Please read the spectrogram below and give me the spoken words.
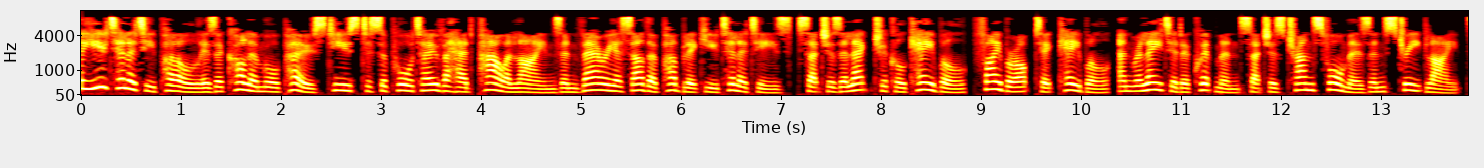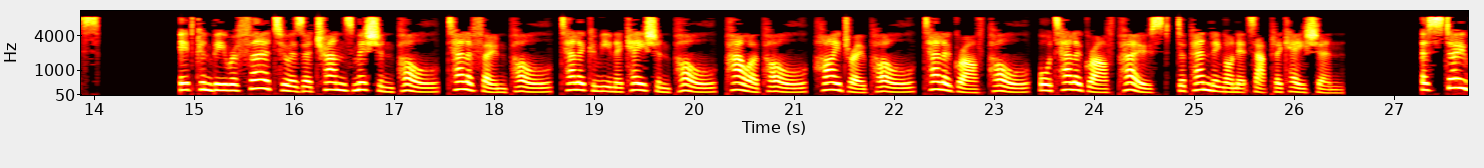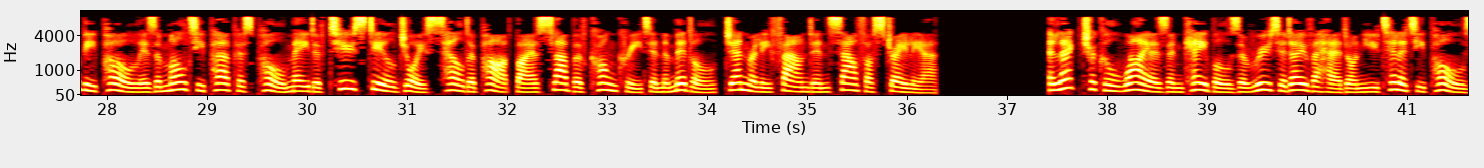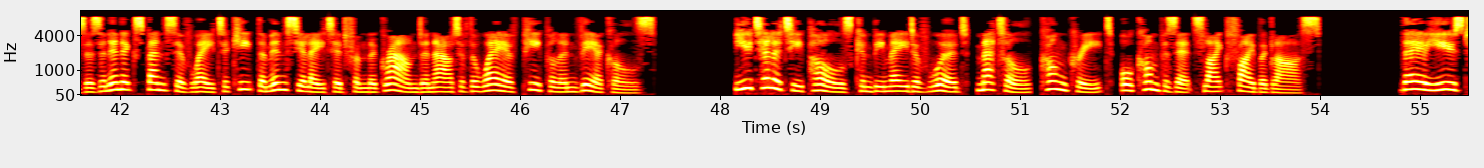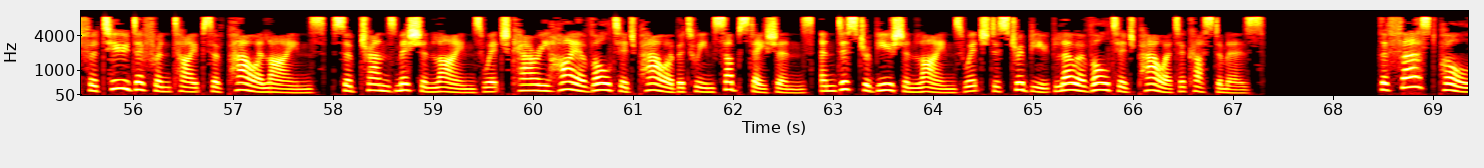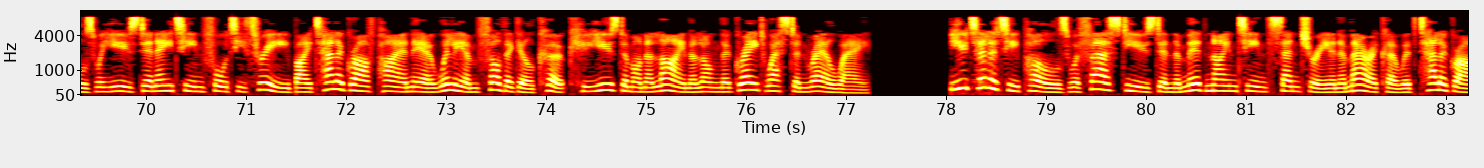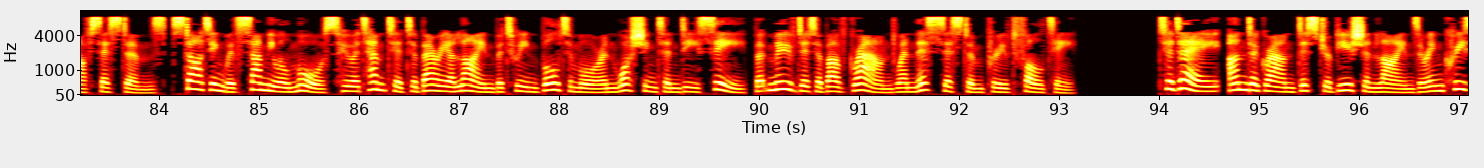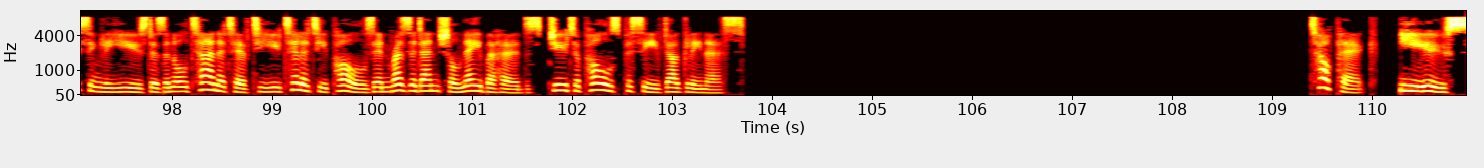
A utility pole is a column or post used to support overhead power lines and various other public utilities, such as electrical cable, fiber optic cable, and related equipment such as transformers and street lights. It can be referred to as a transmission pole, telephone pole, telecommunication pole, power pole, hydro pole, telegraph pole, or telegraph post, depending on its application. A Stobie pole is a multi-purpose pole made of two steel joists held apart by a slab of concrete in the middle, generally found in South Australia. Electrical wires and cables are routed overhead on utility poles as an inexpensive way to keep them insulated from the ground and out of the way of people and vehicles. Utility poles can be made of wood, metal, concrete, or composites like fiberglass. They are used for two different types of power lines, subtransmission lines which carry higher voltage power between substations, and distribution lines which distribute lower voltage power to customers. The first poles were used in 1843 by telegraph pioneer William Fothergill Cooke who used them on a line along the Great Western Railway. Utility poles were first used in the mid-19th century in America with telegraph systems, starting with Samuel Morse who attempted to bury a line between Baltimore and Washington, D.C., but moved it above ground when this system proved faulty. Today, underground distribution lines are increasingly used as an alternative to utility poles in residential neighborhoods, due to poles' perceived ugliness. Topic: Use.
